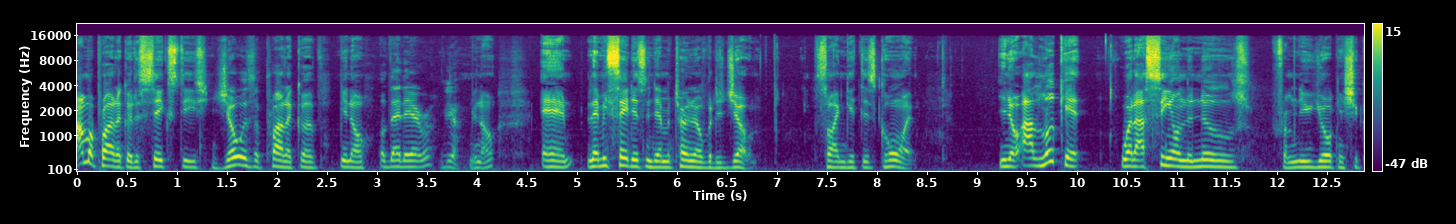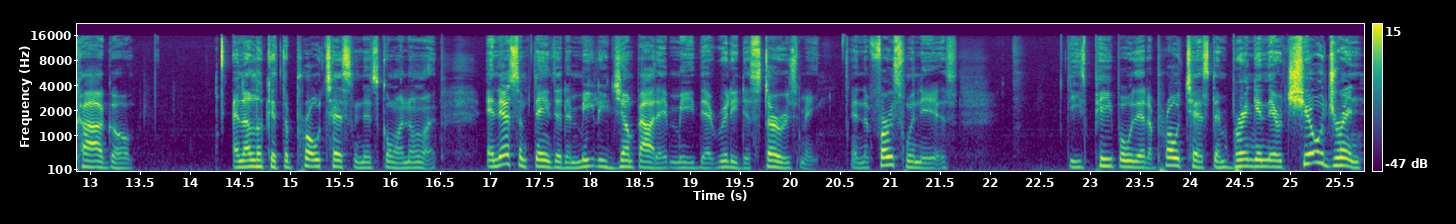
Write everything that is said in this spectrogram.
I'm a product of the '60s. Joe is a product of you know of that era. Yeah. You know, and let me say this, and then I'm turn it over to Joe, so I can get this going. You know, I look at what I see on the news from New York and Chicago, and I look at the protesting that's going on, and there's some things that immediately jump out at me that really disturbs me. And the first one is these people that are protesting bringing their children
